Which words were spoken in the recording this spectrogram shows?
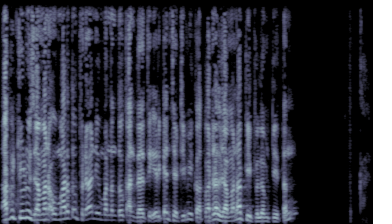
Tapi dulu zaman Umar tuh berani menentukan dadi irkan jadi mikot. Padahal zaman Nabi belum ditentukan.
